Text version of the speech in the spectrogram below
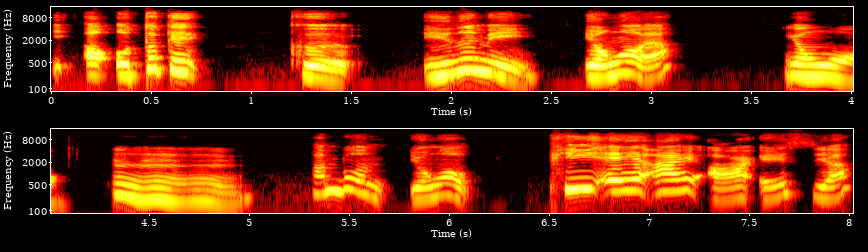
이- 어, 어떻게 그 이름이 영어야? 영어. 응, 응, 응. 한번 영어 P A I R S야?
